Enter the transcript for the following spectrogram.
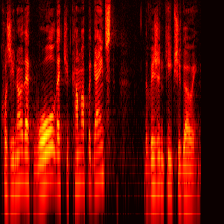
Because you know that wall that you come up against? The vision keeps you going.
